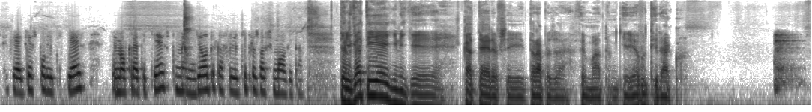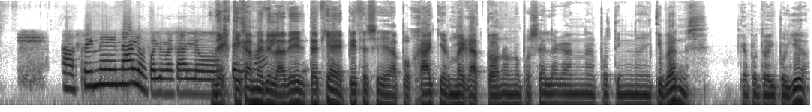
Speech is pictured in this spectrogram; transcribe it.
ψηφιακές πολιτικές, δημοκρατικές, που να εγγυώνται καθολική προσβασιμότητα. Τελικά τι έγινε και κατέρευσε η Τράπεζα Θεμάτων, κυρία Βουτυράκου. Αυτό είναι ένα άλλο πολύ μεγάλο. Δεχτήκαμε θέμα. δηλαδή τέτοια επίθεση από hacker μεγατόνων όπως έλεγαν από την ε, κυβέρνηση και από το Υπουργείο.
